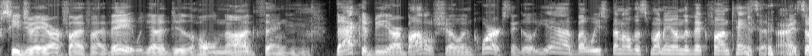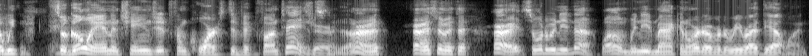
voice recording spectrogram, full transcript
Siege of AR 558, we got to do the whole Nog thing. Mhm. That could be our bottle show in Quarks. They go, yeah, but we spent all this money on the Vic Fontaine set. All right, so we so go in and change it from Quarks to Vic Fontaine. Sure. all right, all right. So we went to, all right. So what do we need now? Well, we need Mack and Ordover to rewrite the outline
